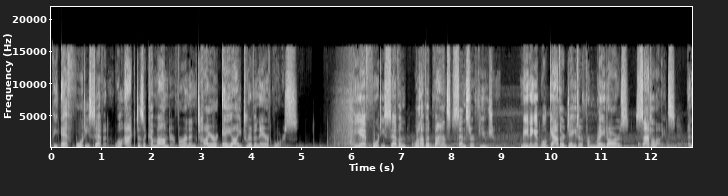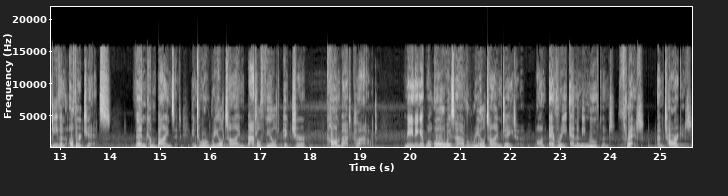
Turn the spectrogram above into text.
the F-47 will act as a commander for an entire AI-driven air force. The F-47 will have advanced sensor fusion, meaning it will gather data from radars, satellites, and even other jets, then combines it into a real-time battlefield picture combat cloud, meaning it will always have real-time data on every enemy movement, threat, and target.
